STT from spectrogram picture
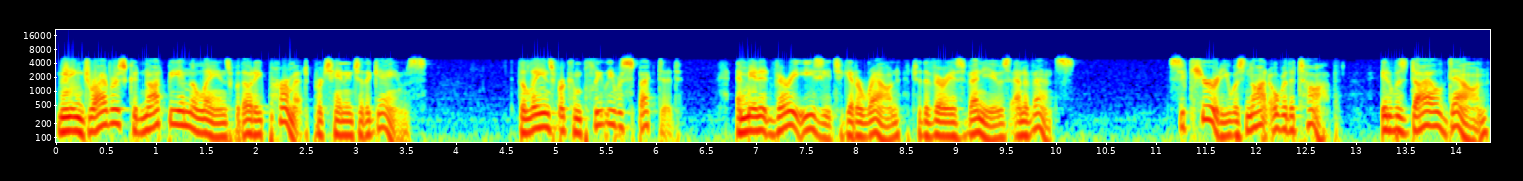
meaning drivers could not be in the lanes without a permit pertaining to the Games. The lanes were completely respected and made it very easy to get around to the various venues and events. Security was not over the top. It was dialed down,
